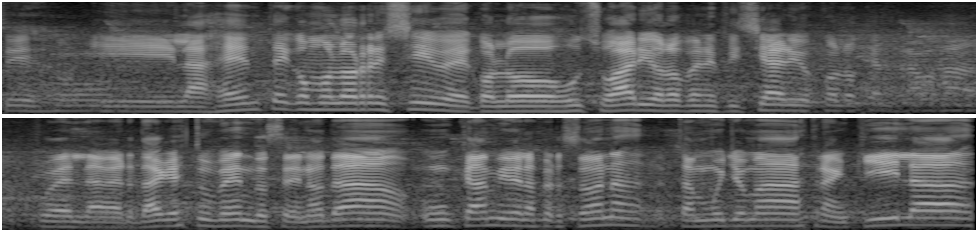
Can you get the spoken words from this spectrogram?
Sí, es un- ¿Y la gente cómo lo recibe con los usuarios, los beneficiarios con los que han trabajado? Pues la verdad que estupendo, se nota un cambio de las personas, están mucho más tranquilas,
